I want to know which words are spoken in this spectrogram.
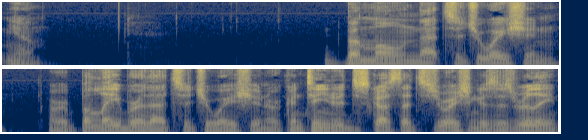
you know, bemoan that situation or belabor that situation or continue to discuss that situation because it's really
